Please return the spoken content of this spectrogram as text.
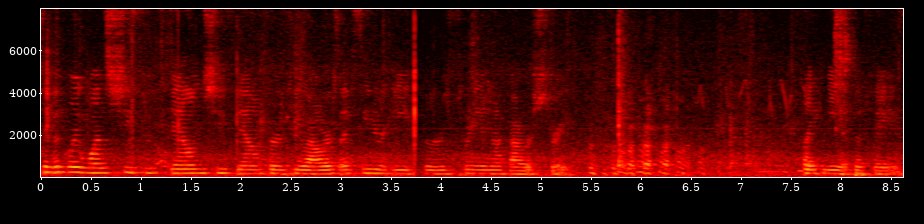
Typically, once she sits down, she's down for a few hours. I've seen her eat for three and a half hours straight. like me at buffets.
